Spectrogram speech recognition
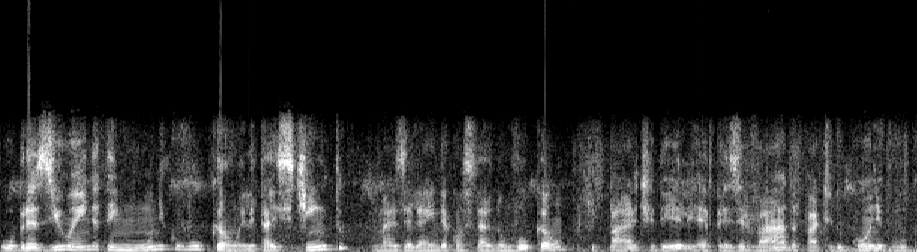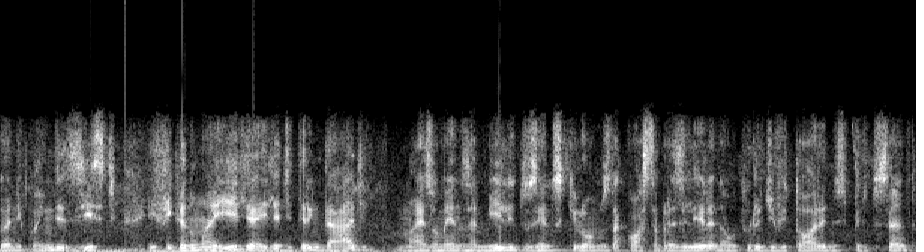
O Brasil ainda tem um único vulcão, ele está extinto, mas ele ainda é considerado um vulcão porque parte dele é preservada, parte do cônico vulcânico ainda existe e fica numa ilha, a ilha de Trindade, mais ou menos a 1.200 quilômetros da costa brasileira, na altura de Vitória, no Espírito Santo.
